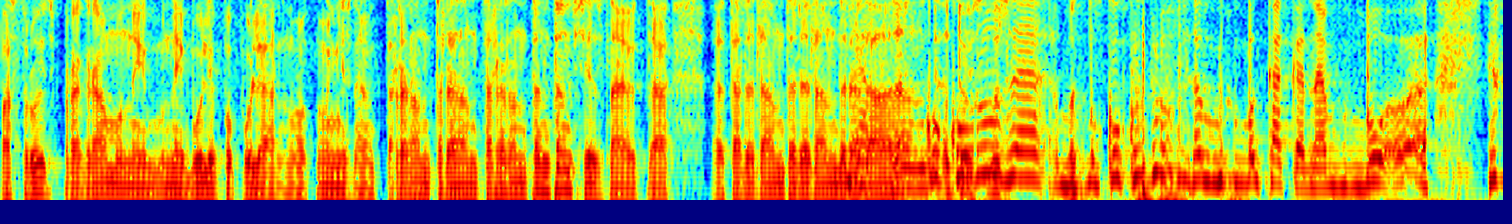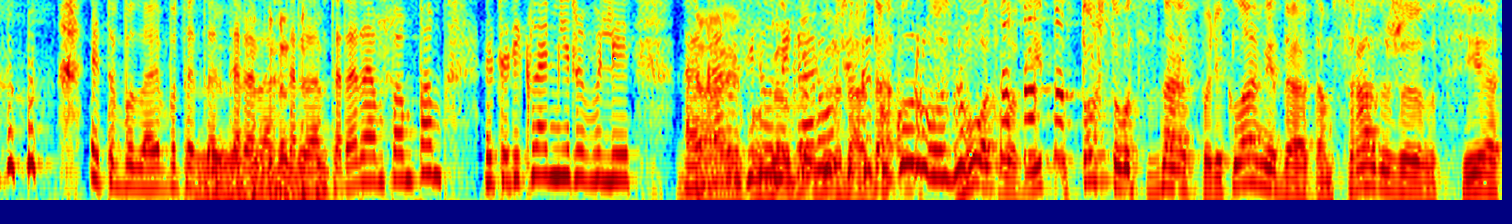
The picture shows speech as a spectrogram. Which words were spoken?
построить программу наиболее популярную. Вот, ну, не знаю, таран таран таран тан тан все знают, да, таран таран таран Кукуруза, кукуруза, как она, это была вот это таран таран таран пам пам, это рекламировали э, гору зеленый горошек и кукурузу. Вот, вот, и то, что вот знают по рекламе, да, там сразу же все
